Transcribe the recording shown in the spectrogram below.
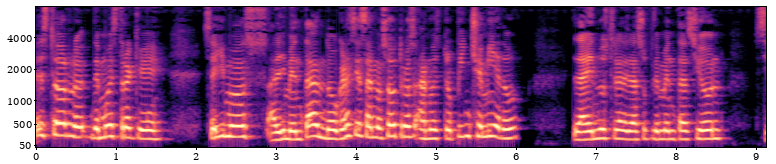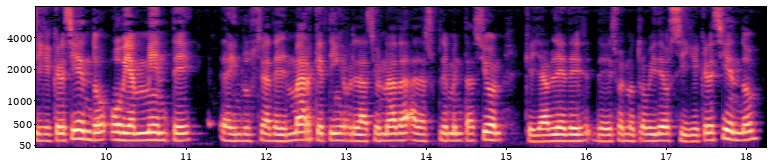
esto demuestra que seguimos alimentando, gracias a nosotros, a nuestro pinche miedo. La industria de la suplementación sigue creciendo. Obviamente, la industria del marketing relacionada a la suplementación, que ya hablé de, eso en otro video, sigue creciendo.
